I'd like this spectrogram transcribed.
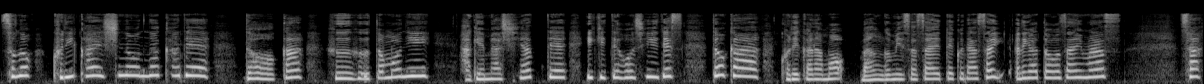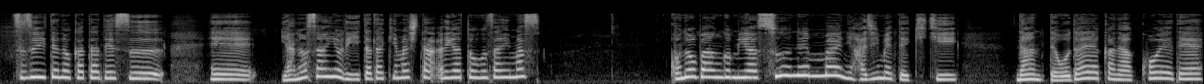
その繰り返しの中で、どうか夫婦ともに励まし合って生きてほしいです。どうかこれからも番組支えてください。ありがとうございます。さあ、続いての方です。えー、矢野さんよりいただきました。ありがとうございます。この番組は数年前に初めて聞き、なんて穏やかな声で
